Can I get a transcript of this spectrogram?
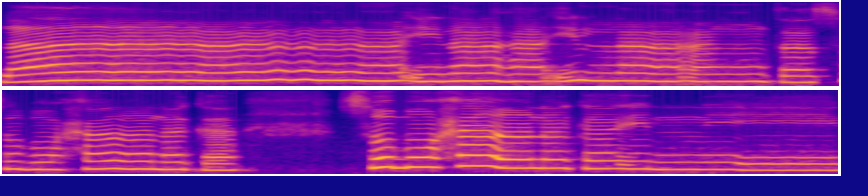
لا إله إلا أنت سبحانك سبحانك إني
